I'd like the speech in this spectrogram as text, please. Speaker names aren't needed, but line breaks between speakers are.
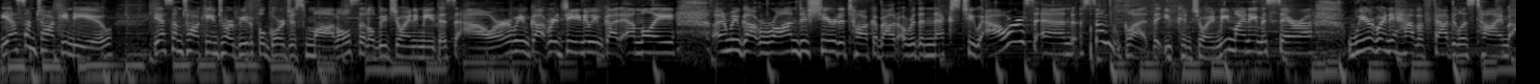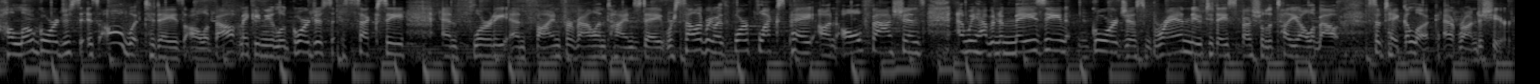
Yes, I'm talking to you. Yes, I'm talking to our beautiful, gorgeous models that'll be joining me this hour. We've got Regina, we've got Emily, and we've got Rhonda Shear to talk about over the next two hours, and so glad that you can join me. My name is Sarah. We're going to have a fabulous time. Hello Gorgeous is all what today is all about, making you look gorgeous, sexy, and flirty and fine for Valentine's Day. We're celebrating with four flex pay on all fashions, and we have an amazing, gorgeous, brand new Today Special to tell you all about. So take a look at Rhonda Shear.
